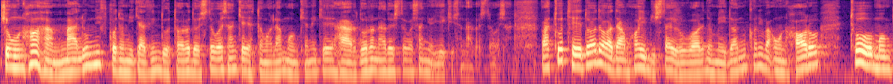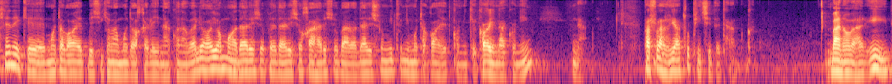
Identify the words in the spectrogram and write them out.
که اونها هم معلوم نیست کدوم یک از این دوتا رو داشته باشن که احتمالا ممکنه که هر دو رو نداشته باشن یا یکیشو نداشته باشن. و تو تعداد آدم های بیشتری رو وارد میدان می‌کنی و اونها رو تو ممکنه که متقاعد بشی که من مداخله نکنم ولی آیا مادرش و پدرش و خواهرش و برادرش رو می‌تونی متقاعد کنی که کاری نکنیم نه. پس وضعیت رو پیچیده تر می‌کنی بنابراین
